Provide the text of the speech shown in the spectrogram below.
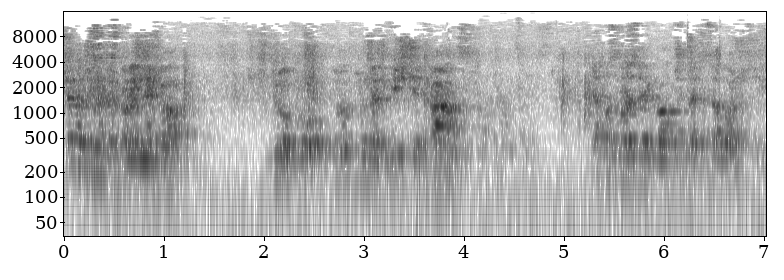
Przechodzimy do kolejnego druku, druk numer 202. Ja pozwolę sobie go odczytać w całości.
